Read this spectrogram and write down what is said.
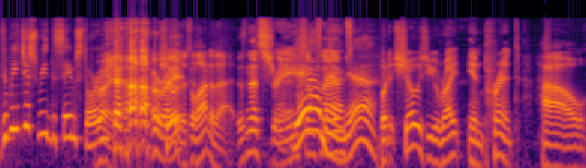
did we just read the same story? Right. Sure, there's a lot of that. Isn't that strange? Yeah, man, yeah. But it shows you right in print how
